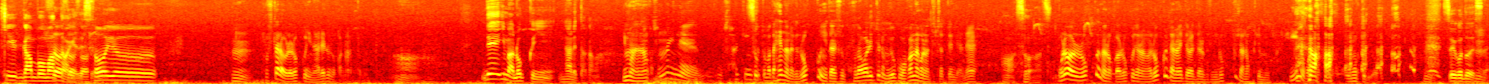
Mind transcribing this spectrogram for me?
き願望もあったわけですよ、ね、そうそうそうそういううん。そしたら俺ロックになれるのかなと思って。ああで今ロックになれたかな。今ねなんかそんなにね最近ちょっとまた変なんだけどロックに対するこだわりっていうのもよく分かんなくなってきちゃってんだよねああそうなんですね。俺はロックなのかロックじゃないのかロックじゃないって言われたら別にロックじゃなくてもいいのかなって思ってるよ。そういうことですね、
